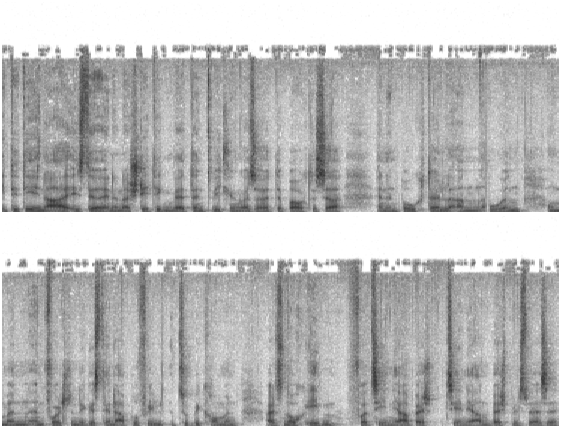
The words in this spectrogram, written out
die DNA ist ja in einer stetigen Weiterentwicklung. Also heute braucht es ja einen Bruchteil an Spuren, um ein, ein vollständiges DNA-Profil zu bekommen, als noch eben vor zehn, Jahr, zehn, Jahren beispielsweise.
